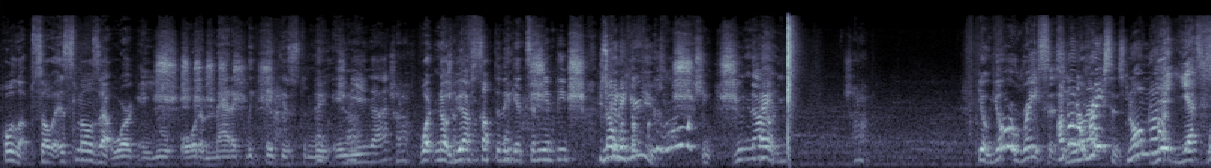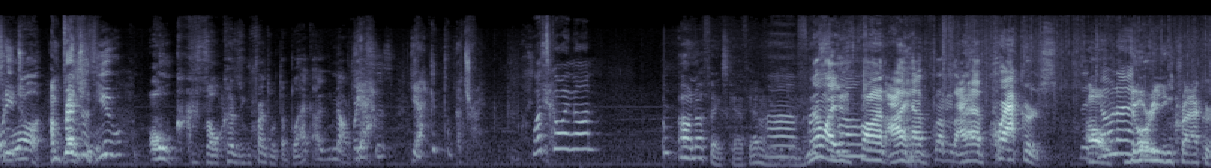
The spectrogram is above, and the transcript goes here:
Hold up. So it smells at work and you Shh, shh, shh, automatically shh, think shh. it's the new Hey, shut Indian up, guy? shut up, What? No, shut you the have fuck something up. against Hey, Indian shh, people? shh, he's no, gonna what the hear fuck you. is wrong with you? You know, hey. you, Shut up. yo, you're a racist. I'm not a that? racist. No, I'm not. Yeah, yes, What are you you are. ta- I'm friends Yes, with you. Oh, c- so because oh, you're friends with the black guy, you're not Yeah. racist? Yeah, that's right. What's going on? Oh, no thanks, Kathy. I don't need Uh, to do first No, I of it's all, fine. I have I have crackers. the Oh, donut. you're eating crackers.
